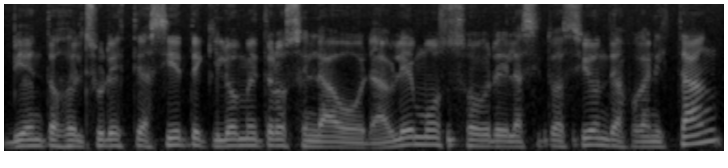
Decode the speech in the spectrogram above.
vientos del sureste a 7 kilómetros en la hora. Hablemos sobre la situación de Afganistán.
